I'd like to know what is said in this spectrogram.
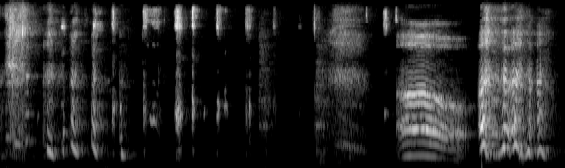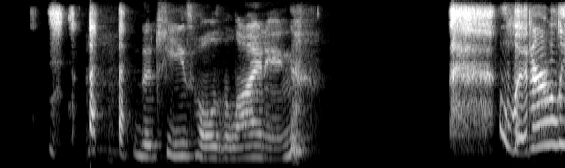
oh. the cheese holds the lining. literally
